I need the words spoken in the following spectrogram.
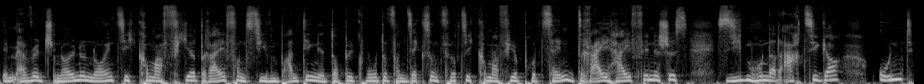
im Average 99,43 von Steven Bunting, eine Doppelquote von 46,4 Prozent, drei High Finishes, 780er und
